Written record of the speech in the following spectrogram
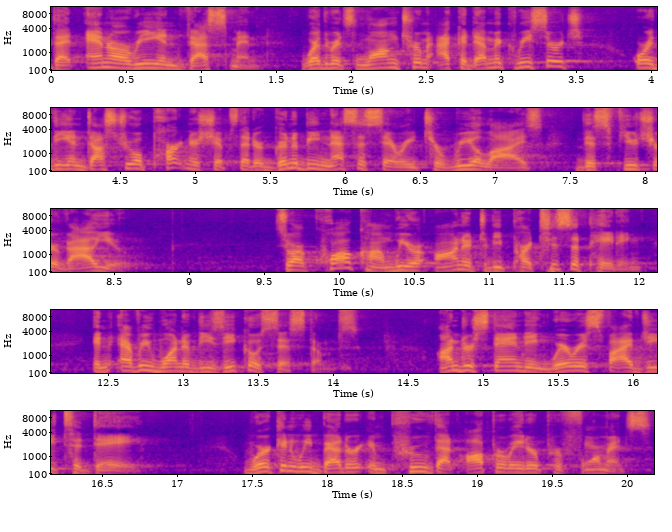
that NRE investment, whether it's long-term academic research or the industrial partnerships that are gonna be necessary to realize this future value. So at Qualcomm, we are honored to be participating in every one of these ecosystems, understanding where is 5G today, where can we better improve that operator performance,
